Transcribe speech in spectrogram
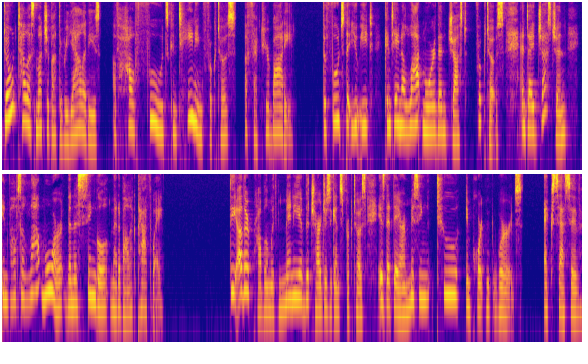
don't tell us much about the realities of how foods containing fructose affect your body. The foods that you eat contain a lot more than just fructose, and digestion involves a lot more than a single metabolic pathway. The other problem with many of the charges against fructose is that they are missing two important words excessive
